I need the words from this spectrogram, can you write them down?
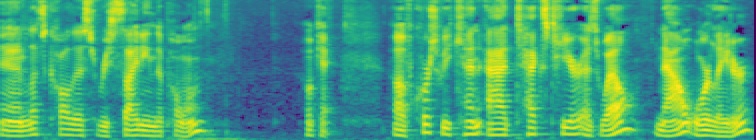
And let's call this reciting the poem. Okay. Of course, we can add text here as well, now or later.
